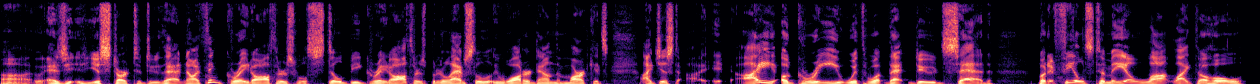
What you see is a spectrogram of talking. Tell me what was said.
uh, as you, you start to do that. Now, I think great authors will still be great authors, but it'll absolutely water down the markets. I just I, I agree with what that dude said. But it feels to me a lot like the whole,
